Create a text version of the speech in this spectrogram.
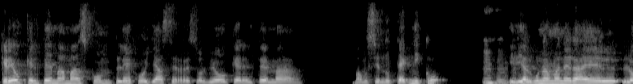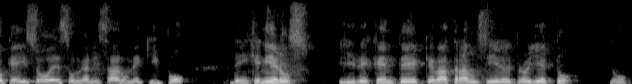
Creo que el tema más complejo ya se resolvió, que era el tema, vamos siendo técnico, y de alguna manera él lo que hizo es organizar un equipo de ingenieros y de gente que va a traducir el proyecto, ¿no?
